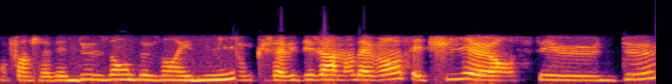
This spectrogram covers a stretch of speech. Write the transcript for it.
enfin, j'avais deux ans, deux deux ans et demi. Donc j'avais déjà un an d'avance. Et puis euh, en CE2, euh,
